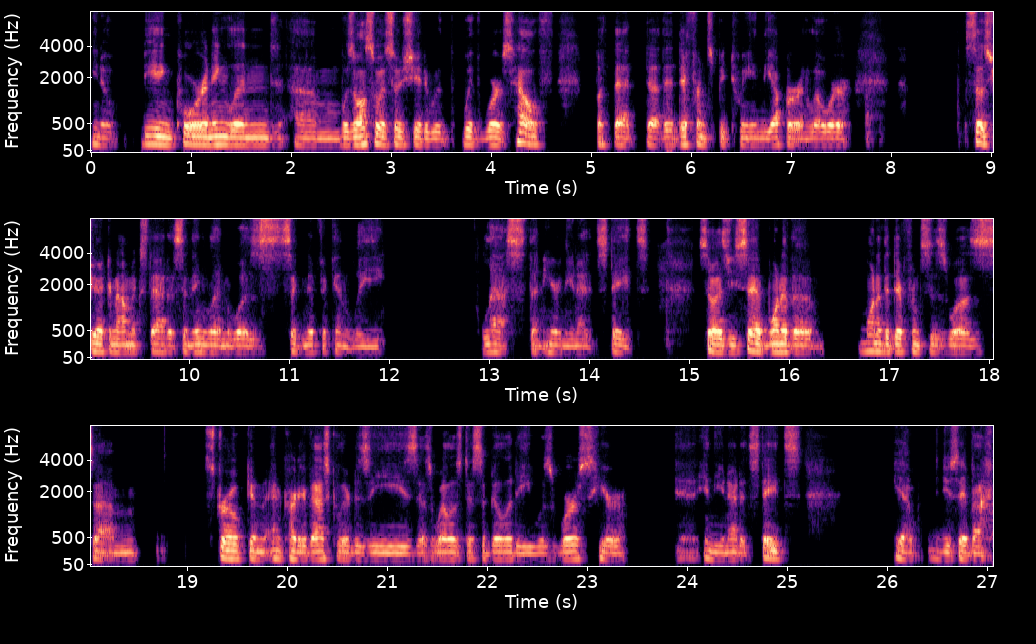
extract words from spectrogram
You know, being poor in England um, was also associated with with worse health, but that uh, the difference between the upper and lower socioeconomic status in England was significantly less than here in the United States. So, as you said, one of the one of the differences was um, stroke and, and, cardiovascular disease, as well as disability, was worse here uh, in the United States. Yeah, did you say about,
